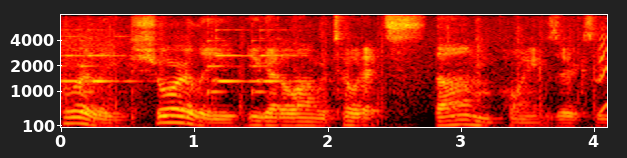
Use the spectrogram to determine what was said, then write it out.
Surely, surely you got along with Toad at some point, Xerxes.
